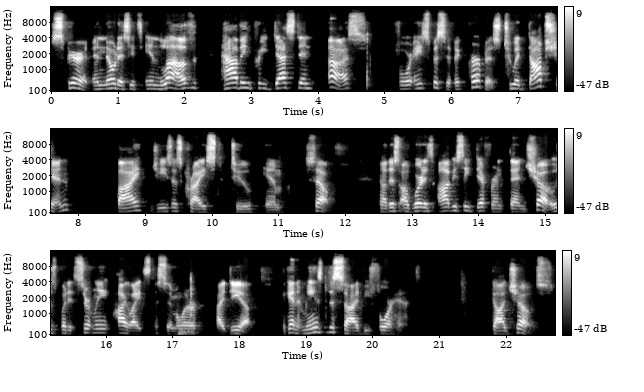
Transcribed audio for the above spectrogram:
Spirit. And notice it's in love, having predestined us for a specific purpose to adoption by Jesus Christ to himself. Now, this uh, word is obviously different than chose, but it certainly highlights a similar idea. Again, it means to decide beforehand. God chose.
